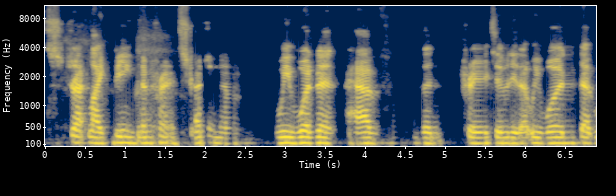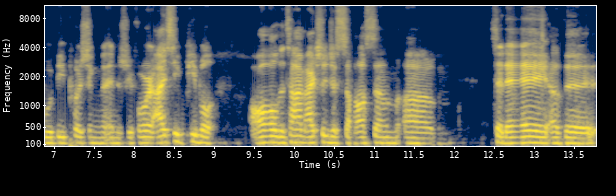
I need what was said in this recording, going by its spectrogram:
stre- like being different and stretching them, we wouldn't have the creativity that we would that would be pushing the industry forward. I see people all the time. I actually just saw some um, today of the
